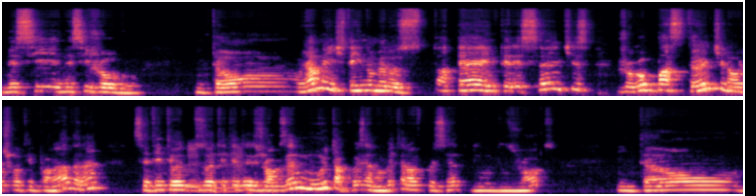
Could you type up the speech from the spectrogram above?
nesse, nesse jogo. Então, realmente, tem números até interessantes jogou bastante na última temporada, né? 78 dos 82 uhum. jogos é muita coisa, é 99% do, dos jogos. Então,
